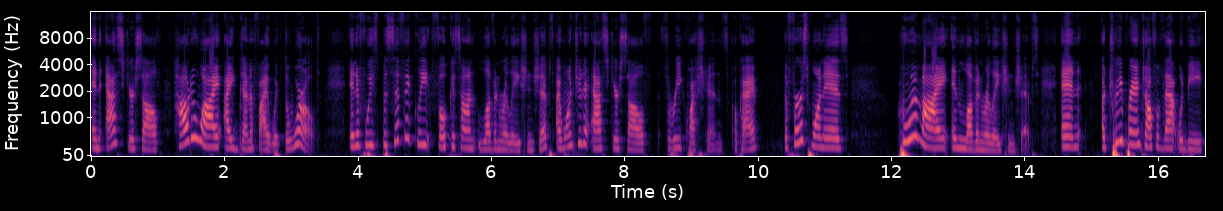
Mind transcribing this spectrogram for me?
and ask yourself, how do I identify with the world? And if we specifically focus on love and relationships, I want you to ask yourself three questions, okay? The first one is, who am I in love and relationships? And a tree branch off of that would be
